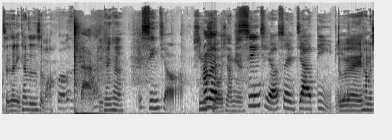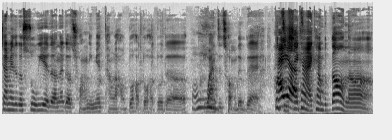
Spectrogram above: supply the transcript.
晨晨，你看这是什么？我不知道。你看看星球，星球下面。星球睡觉地点，对他们下面这个树叶的那个床里面躺了好多好多好多的丸子虫，对不对？不仔细看还看不到呢。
